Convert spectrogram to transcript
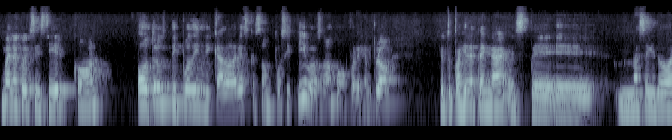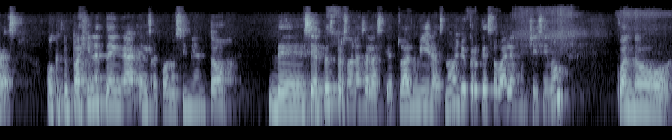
van a coexistir con otros tipos de indicadores que son positivos, ¿no? Como por ejemplo, que tu página tenga este, eh, más seguidoras o que tu página tenga el reconocimiento de ciertas personas a las que tú admiras, ¿no? Yo creo que eso vale muchísimo cuando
